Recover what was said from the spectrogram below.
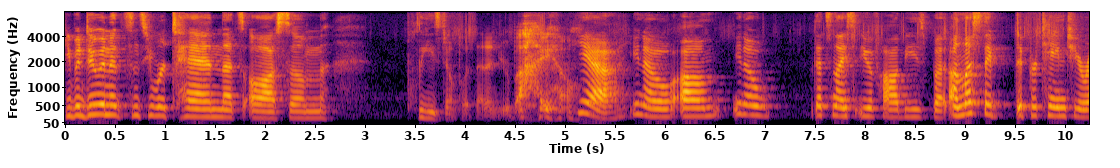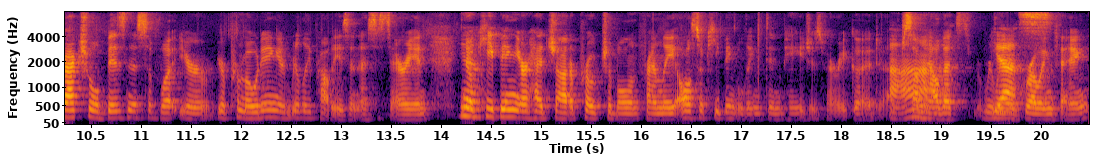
You've been doing it since you were 10. That's awesome. Please don't put that in your bio. Yeah, you know, um, you know. That's nice that you have hobbies, but unless they, they pertain to your actual business of what you're you're promoting, it really probably isn't necessary. And you know, keeping your headshot approachable and friendly, also keeping a LinkedIn page is very good. Somehow Ah, that's really yes. a growing thing.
